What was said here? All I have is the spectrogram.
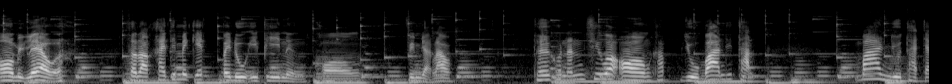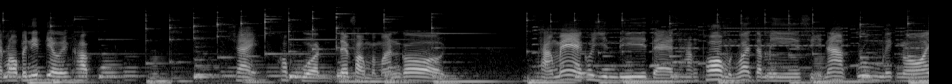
ออมอีกแล้วเหรอสำหรับใครที่ไม่เก็ตไปดู EP หนึ่งของฟิล์มอยากเล่า เธอคนนั้นชื่อว่าออมครับ อยู่บ้านที่ถัด บ้านอยู่ถัดจากเราไปนิดเดียวเองครับ ใช่ ครอบครัวได้ฟังแบบนั้นก็ ทางแม่ก็ยินดี แต่ทางพ่อเหมือนว่าจะมีสีหน้ากลุ้มเล็กน้อย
